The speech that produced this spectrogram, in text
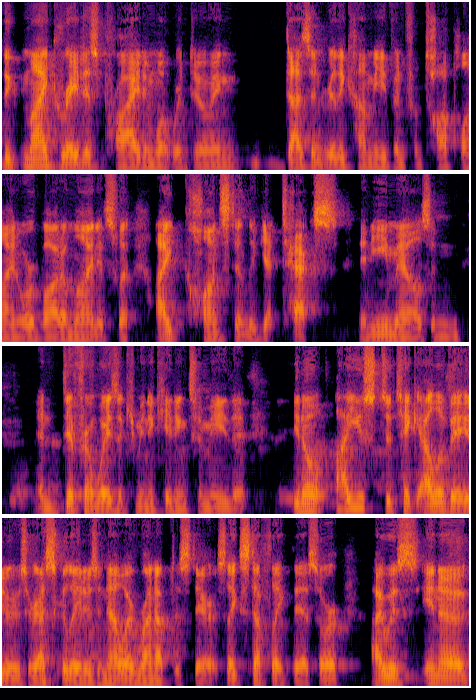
the, my greatest pride in what we're doing doesn't really come even from top line or bottom line. It's what I constantly get texts and emails and and different ways of communicating to me that you know i used to take elevators or escalators and now i run up the stairs like stuff like this or i was in a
